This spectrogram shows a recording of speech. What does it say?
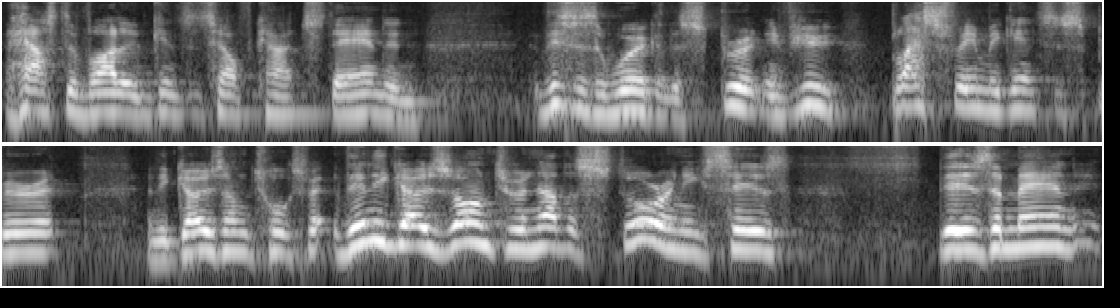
a house divided against itself can't stand. And this is a work of the Spirit. And if you blaspheme against the Spirit, and he goes on and talks about, then he goes on to another story and he says, There's a man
